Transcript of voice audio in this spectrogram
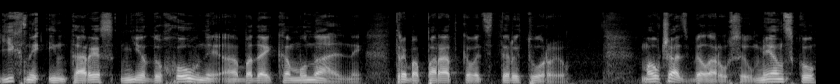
Іхны інтарэс не духоўны а бадай камунальны. Трэба парадкаваць тэрыторыю маўчаць беларусы ў менску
